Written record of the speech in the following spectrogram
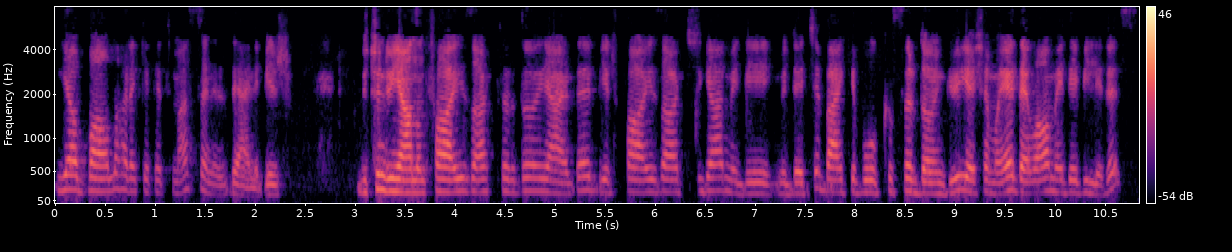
ya bağlı hareket etmezseniz yani bir bütün dünyanın faiz arttırdığı yerde bir faiz artışı gelmediği müddetçe belki bu kısır döngüyü yaşamaya devam edebiliriz.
